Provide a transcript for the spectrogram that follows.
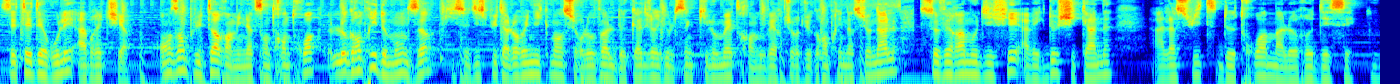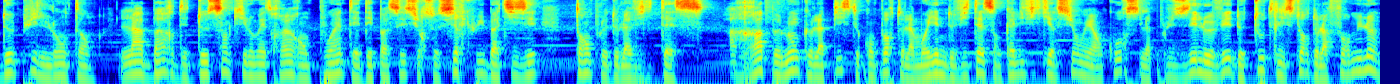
s'était déroulée à Brescia. 11 ans plus tard, en 1933, le Grand Prix de Monza, qui se dispute alors uniquement sur l'ovale de 4,5 km en ouverture du Grand Prix national, se verra modifié avec deux chicanes à la suite de trois malheureux décès. Depuis longtemps, la barre des 200 km/h en pointe est dépassée sur ce circuit baptisé Temple de la vitesse. Rappelons que la piste comporte la moyenne de vitesse en qualification et en course la plus élevée de toute l'histoire de la Formule 1.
